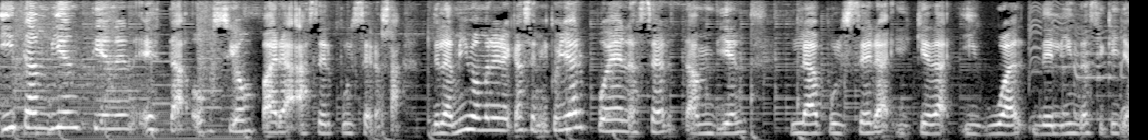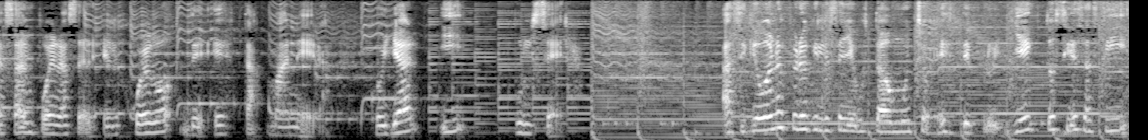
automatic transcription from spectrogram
Y también tienen esta opción para hacer pulseras. O sea, de la misma manera que hacen el collar, pueden hacer también la pulsera y queda igual de linda. Así que ya saben, pueden hacer el juego de esta manera. Collar y pulsera. Así que bueno, espero que les haya gustado mucho este proyecto. Si es así,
